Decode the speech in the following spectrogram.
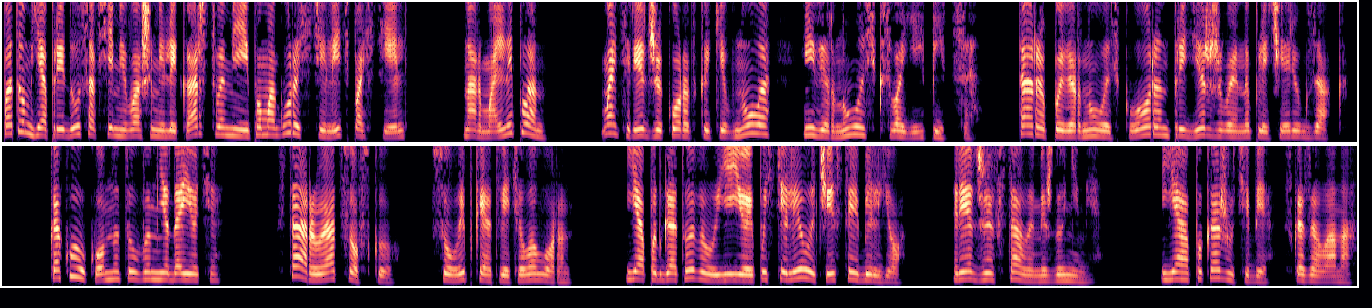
Потом я приду со всеми вашими лекарствами и помогу расстелить постель. Нормальный план?» Мать Реджи коротко кивнула и вернулась к своей пицце. Тара повернулась к Лорен, придерживая на плече рюкзак. «Какую комнату вы мне даете?» «Старую отцовскую», — с улыбкой ответила Лорен. Я подготовила ее и постелила чистое белье. Реджи встала между ними. «Я покажу тебе», — сказала она.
